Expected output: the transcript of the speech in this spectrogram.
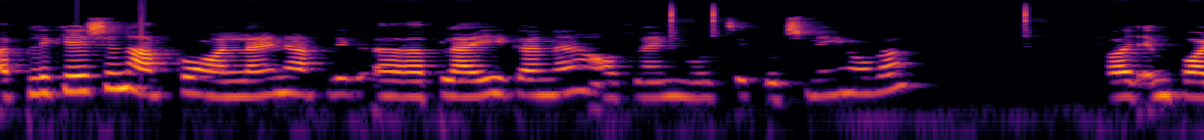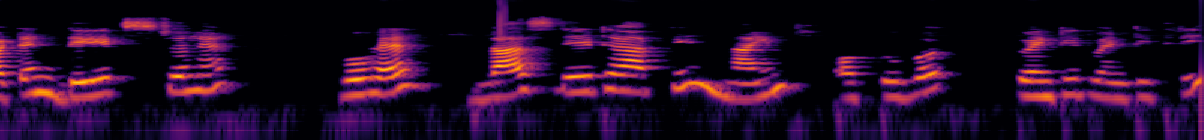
एप्लीकेशन आपको ऑनलाइन अप्लाई ही करना है ऑफलाइन मोड से कुछ नहीं होगा। और इंपॉर्टेंट डेट्स जो हैं वो है लास्ट डेट है आपकी ninth October 2023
